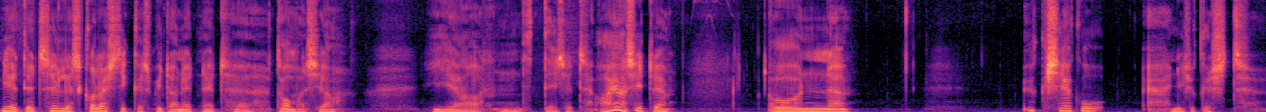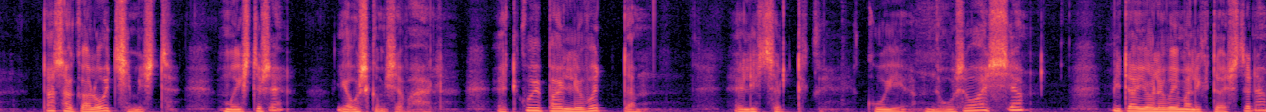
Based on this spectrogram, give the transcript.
nii et, et selles skolastikas, mida need, need Toomas ja, ja teised ajasid, on üksjagu niisugust tasakaalu otsimist mõistuse ja uskumise vahel. et kui palju võtta lihtsalt kui usuasja, mida ei ole võimalik tõestada,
